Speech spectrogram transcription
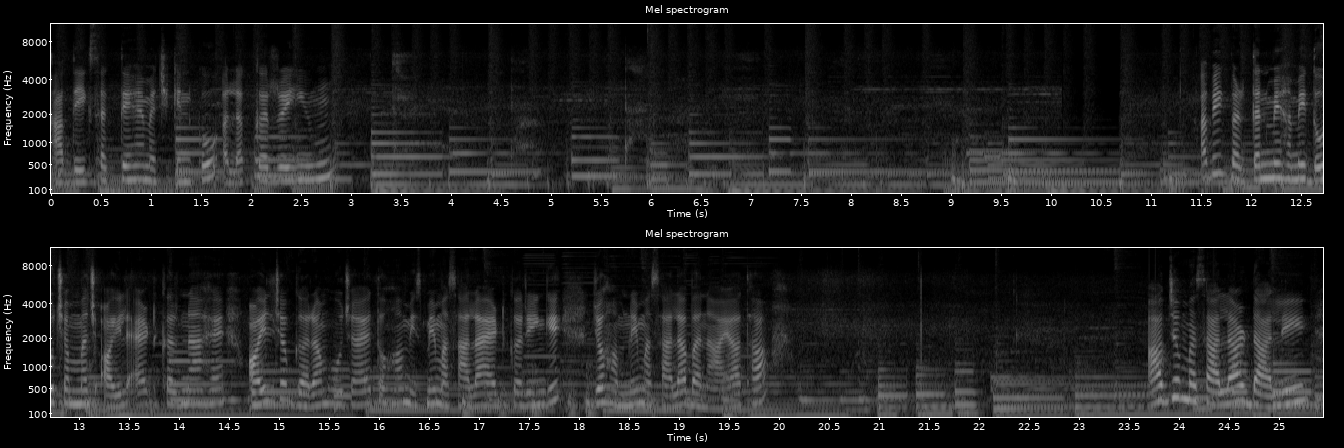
आप देख सकते हैं, मैं चिकन को अलग कर रही हूँ। बर्तन में हमें दो चम्मच ऑयल ऐड करना है। ऑयल जब गर्म हो जाए तो हम इसमें मसाला ऐड करेंगे, जो हमने मसाला बनाया था। आप जब मसाला डालें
